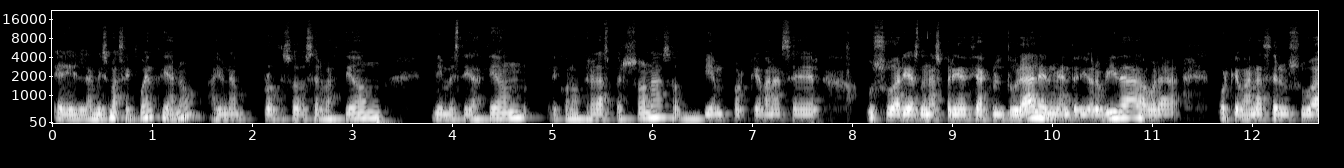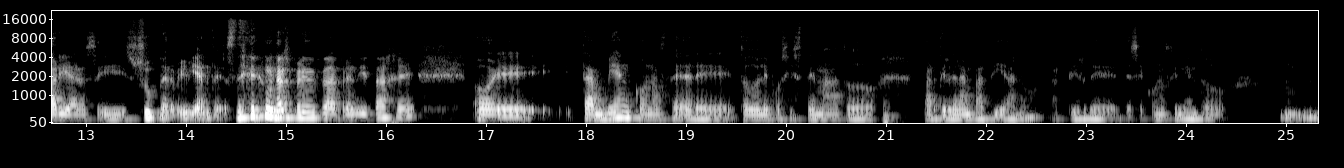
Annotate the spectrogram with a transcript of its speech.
la misma secuencia, ¿no? Hay un proceso de observación, de investigación, de conocer a las personas, o bien porque van a ser usuarias de una experiencia cultural en mi anterior vida, ahora porque van a ser usuarias y supervivientes de una experiencia de aprendizaje, o eh, también conocer eh, todo el ecosistema, todo partir de la empatía, ¿no? partir de, ese conocimiento mm,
